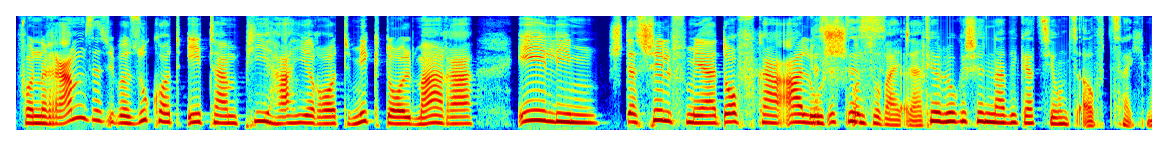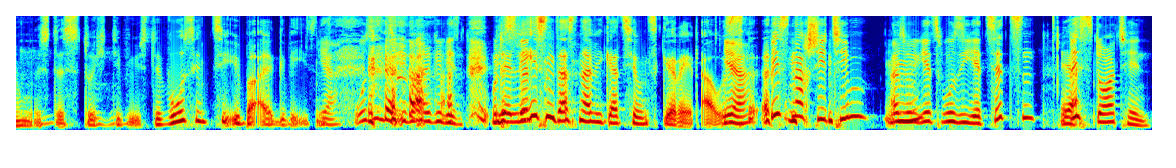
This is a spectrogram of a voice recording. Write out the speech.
von Ramses über Sukkot, Etam, Pihahirot, Migdol, Mara, Elim, das Schilfmeer, Dovka, Alush und so weiter. Theologische Navigationsaufzeichnung mhm. ist es durch mhm. die Wüste. Wo sind Sie überall gewesen? Ja, wo sind Sie überall gewesen? Und wir lesen das Navigationsgerät aus. Ja, bis nach Shittim, also mhm. jetzt, wo Sie jetzt sitzen, ja. bis dorthin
